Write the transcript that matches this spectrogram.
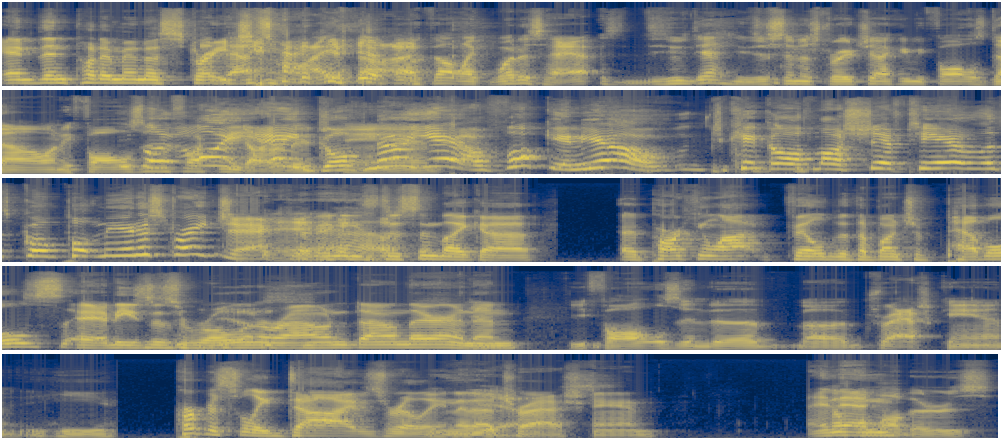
and then put him in a straight That's what I jacket. thought. I thought like, what is happening? Yeah, he's just in a straight jacket. He falls down. He falls He's in like, the fucking garbage hey, go, can. no, yeah, fucking, yo, kick off my shift here. Let's go put me in a straight straitjacket. And he's just in like a, a parking lot filled with a bunch of pebbles, and he's just rolling Yes. around down there. And then He falls into a trash can. he purposefully dives really into that Yeah. trash can. And then others.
